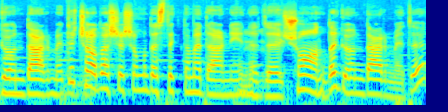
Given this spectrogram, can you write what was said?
göndermedi. Çağdaş Yaşamı Destekleme Derneği'ne de şu anda göndermedi.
